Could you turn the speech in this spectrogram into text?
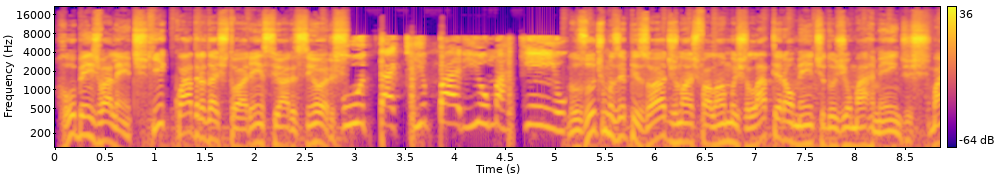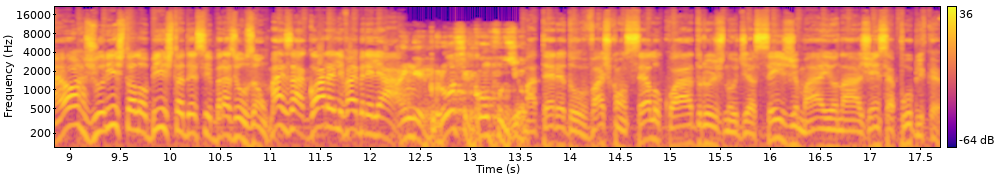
Rubens Valente. Que quadra da história, hein, senhoras e senhores? Puta que pariu, Marquinho. Nos últimos episódios, nós falamos lateralmente do Gilmar Mendes, o maior jurista lobista desse Brasilzão. Mas agora ele vai brilhar. Ai, negrou-se confusão. Matéria do Vasconcelo Quadros, no dia 6 de maio, na Agência Pública.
